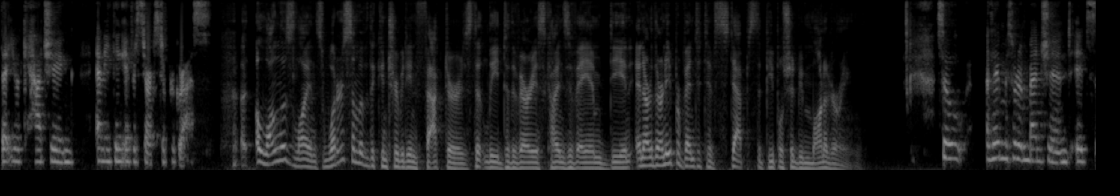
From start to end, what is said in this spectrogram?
that you're catching anything if it starts to progress. Uh, along those lines, what are some of the contributing factors that lead to the various kinds of AMD? And, and, are there any preventative steps that people should be monitoring? So, as I sort of mentioned, it's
